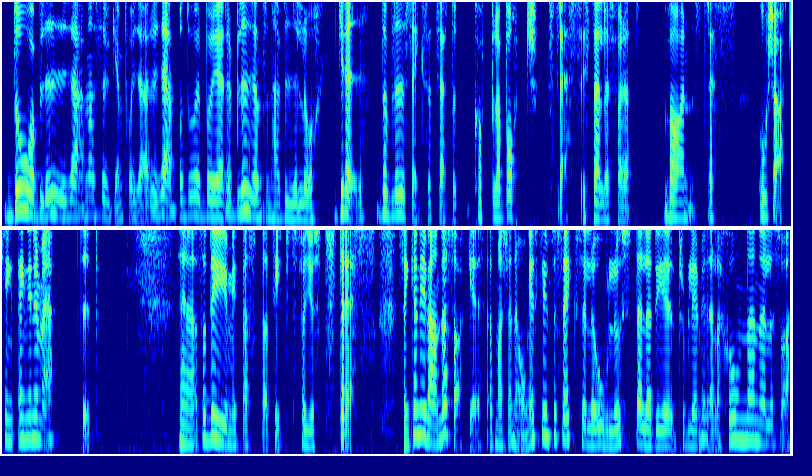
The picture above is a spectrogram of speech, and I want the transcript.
Då blir hjärnan sugen på att göra det igen och då börjar det bli en sån här vilogrej. Då blir sex ett sätt att koppla bort stress istället för att vara en stressorsak. Hänger ni med? Typ. Eh, så det är ju mitt bästa tips för just stress. Sen kan det ju vara andra saker, att man känner ångest inför sex eller olust eller det är problem i relationen eller så.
